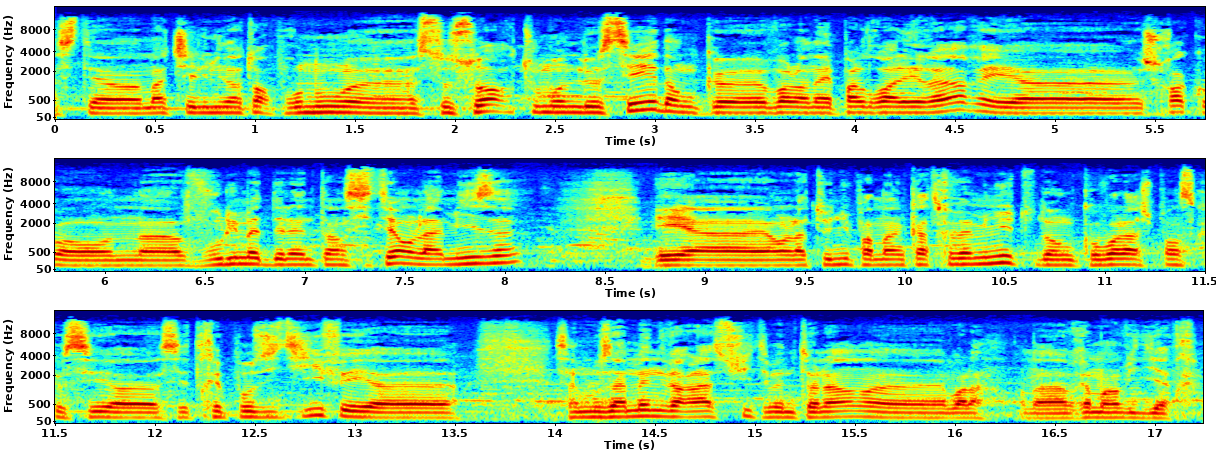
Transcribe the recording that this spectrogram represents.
c'était un match éliminatoire pour nous euh, ce soir, tout le monde le sait. Donc euh, voilà, on n'avait pas le droit à l'erreur et je crois qu'on a voulu mettre de l'intensité, on l'a mise et on l'a tenu pendant 80 minutes. Donc voilà, je pense que c'est très positif et ça nous amène vers la suite maintenant. voilà, on a vraiment envie d'y être.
